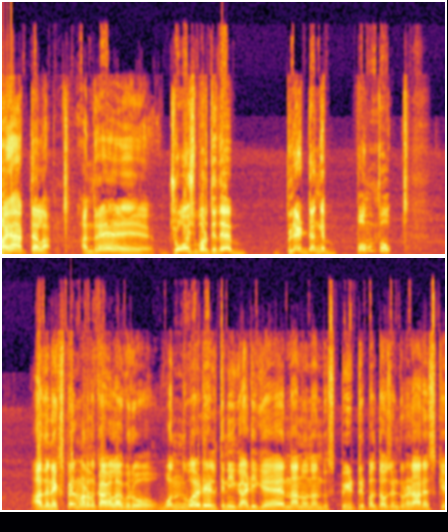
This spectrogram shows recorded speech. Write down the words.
ಭಯ ಆಗ್ತಾ ಇಲ್ಲ. ಅಂದರೆ ಜೋಶ್ ಬರ್ತಿದೆ ಬ್ಲಡ್ ಹಂಗೆ ಪಂಪು. ಅದನ್ನು ಎಕ್ಸ್ಪ್ಲೇನ್ ಮಾಡೋದಕ್ಕಾಗಲ್ಲ ಗುರು. ಒಂದು ವರ್ಡ್ ಹೇಳ್ತೀನಿ ಈ ಗಾಡಿಗೆ. ನಾನು ನಂದು Speed Triple thousand two hundred R ಎಸ್ಗೆ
